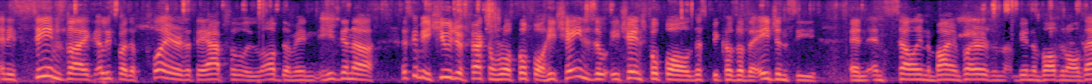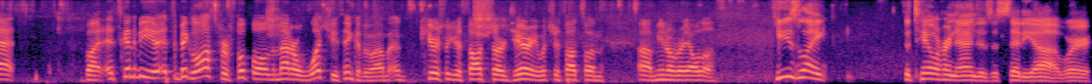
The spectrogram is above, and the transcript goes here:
and it seems like at least by the players that they absolutely loved him. I mean, he's gonna it's gonna be a huge effect on world football. He changed the, he changed football just because of the agency and and selling and buying players and being involved in all that. But it's gonna be it's a big loss for football, no matter what you think of him. I'm, curious what your thoughts are, Jerry. What's your thoughts on uh, Mino Raiola? He's like the Taylor Hernandez of Serie A, where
